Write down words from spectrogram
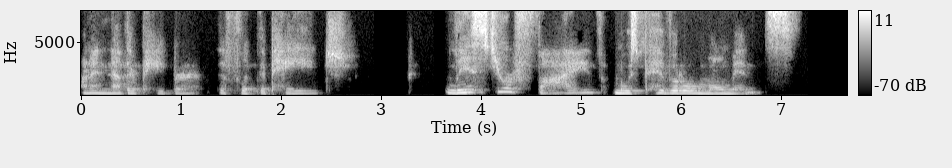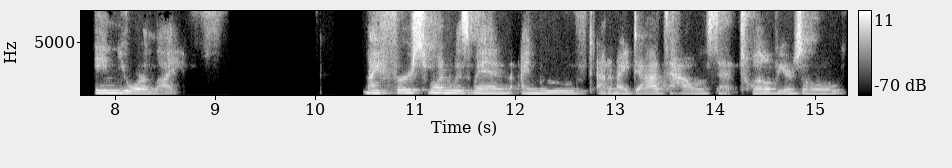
On another paper, to flip the page, list your five most pivotal moments in your life my first one was when I moved out of my dad's house at 12 years old.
